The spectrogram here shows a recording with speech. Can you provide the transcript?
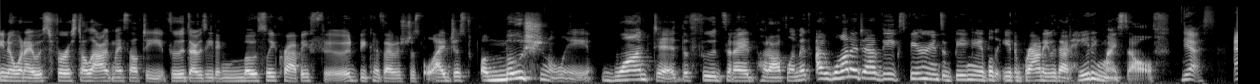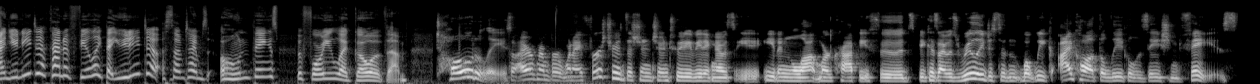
you know, when I was first allowing myself to eat foods, I was eating mostly crappy food because I was just, I just emotionally wanted the foods that I had put off limits. I wanted to have the experience of being able to eat a brownie without hating myself. Yes. And you need to kind of feel like that. You need to sometimes own things before you let go of them. Totally. So I remember when I first transitioned to intuitive eating, I was e- eating a lot more crappy foods because I was really just in what we I call it the legalization phase.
